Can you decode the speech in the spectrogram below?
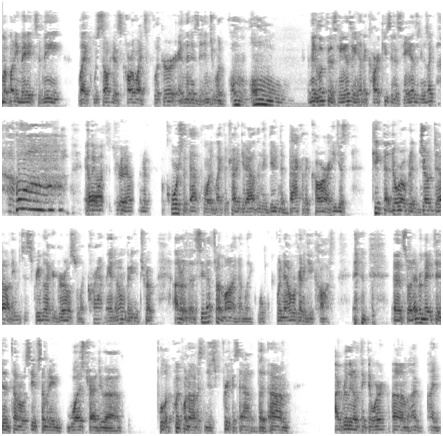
my buddy made it to me, like we saw his car lights flicker and then his engine went, oh, oh. And then he looked at his hands and he had the car keys in his hands and he was like, oh, and they Oh, that's true. out. And of course at that point, like they tried to get out and the dude in the back of the car, he just kicked that door open and jumped out and he was just screaming like a girl. So I'm like, crap, man, I'm going to get in trouble. I don't know. See, that's my mind. I'm like, well, well now we're going to get caught. And, and so I never made it to the end of the tunnel to see if somebody was trying to, uh, pull a quick one on us and just freak us out. But, um, I really don't think they were. Um, I, I,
